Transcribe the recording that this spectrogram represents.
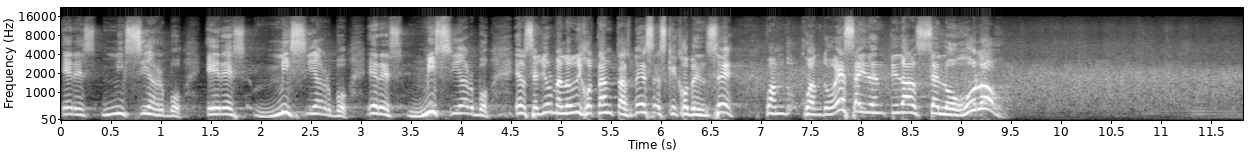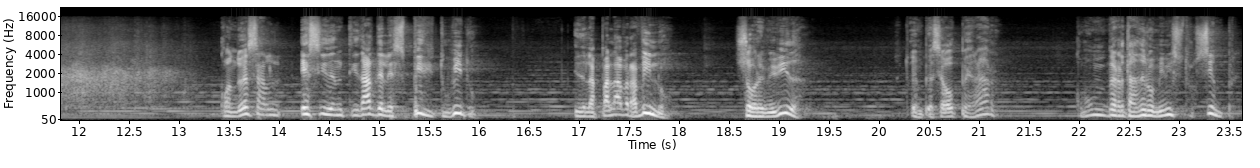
eres mi siervo, eres mi siervo, eres mi siervo. El Señor me lo dijo tantas veces que comencé, cuando, cuando esa identidad se logró, cuando esa, esa identidad del Espíritu vino y de la palabra vino sobre mi vida, empecé a operar como un verdadero ministro, siempre.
